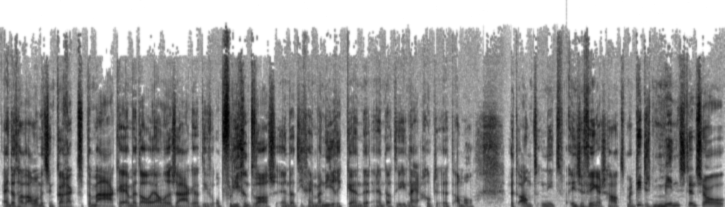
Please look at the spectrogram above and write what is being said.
En dat had allemaal met zijn karakter te maken en met allerlei andere zaken. Dat hij opvliegend was en dat hij geen manieren kende. En dat hij, nou ja, goed, het allemaal het ambt niet in zijn vingers had. Maar dit is minstens zo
